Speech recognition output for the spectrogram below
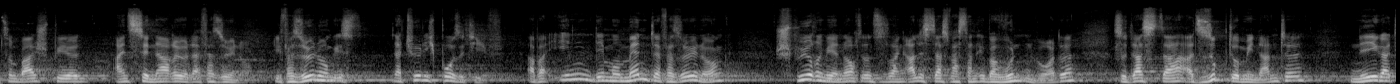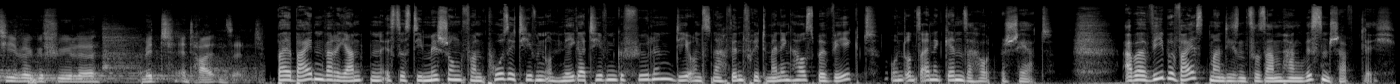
zum Beispiel ein Szenario der Versöhnung. Die Versöhnung ist natürlich positiv, aber in dem Moment der Versöhnung spüren wir noch sozusagen alles das, was dann überwunden wurde, sodass da als Subdominante negative Gefühle mit enthalten sind. Bei beiden Varianten ist es die Mischung von positiven und negativen Gefühlen, die uns nach Winfried Menninghaus bewegt und uns eine Gänsehaut beschert. Aber wie beweist man diesen Zusammenhang wissenschaftlich?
